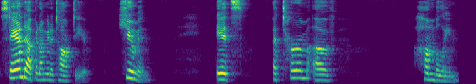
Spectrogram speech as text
Stand up and I'm going to talk to you. Human. It's a term of humbling.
